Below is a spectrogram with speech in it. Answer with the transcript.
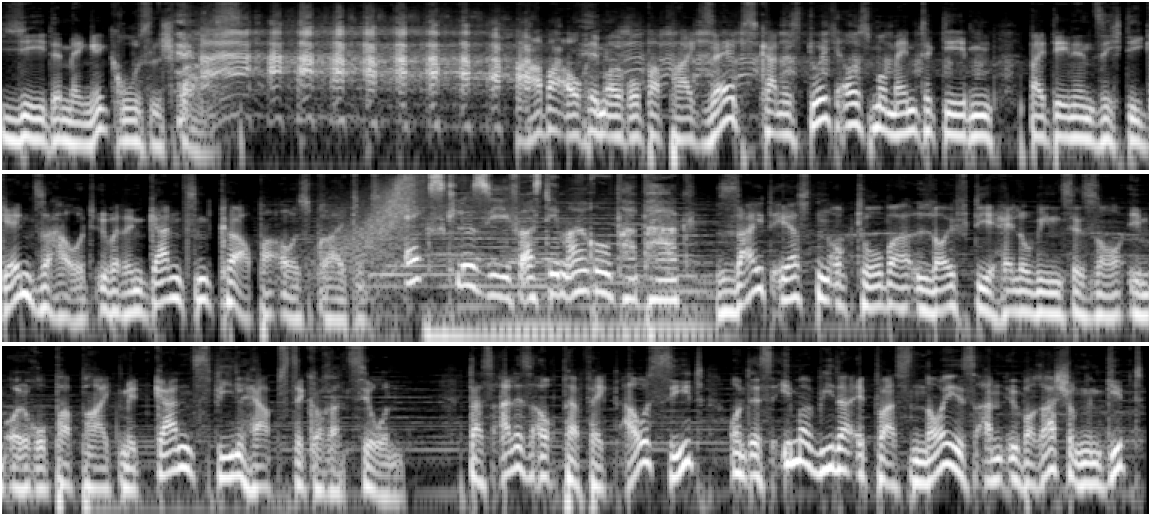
jede Menge Gruselspaß. Aber auch im Europapark selbst kann es durchaus Momente geben, bei denen sich die Gänsehaut über den ganzen Körper ausbreitet. Exklusiv aus dem Europapark. Seit 1. Oktober läuft die Halloween-Saison im Europapark mit ganz viel Herbstdekoration. Dass alles auch perfekt aussieht und es immer wieder etwas Neues an Überraschungen gibt,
